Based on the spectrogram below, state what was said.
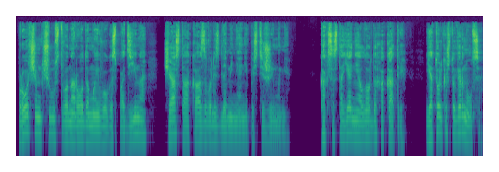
Впрочем, чувства народа моего господина часто оказывались для меня непостижимыми. «Как состояние лорда Хакатри? Я только что вернулся.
